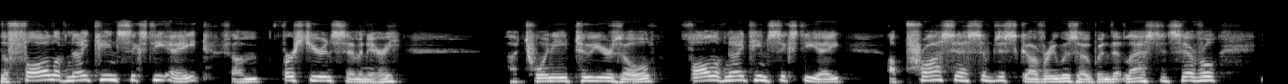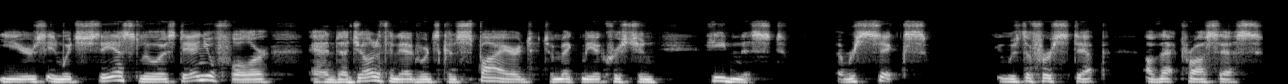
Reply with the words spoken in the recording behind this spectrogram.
the fall of 1968, so I'm first year in seminary, uh, 22 years old, fall of 1968, a process of discovery was opened that lasted several years in which C.S. Lewis, Daniel Fuller, and uh, Jonathan Edwards conspired to make me a Christian hedonist. Number six, it was the first step of that process.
